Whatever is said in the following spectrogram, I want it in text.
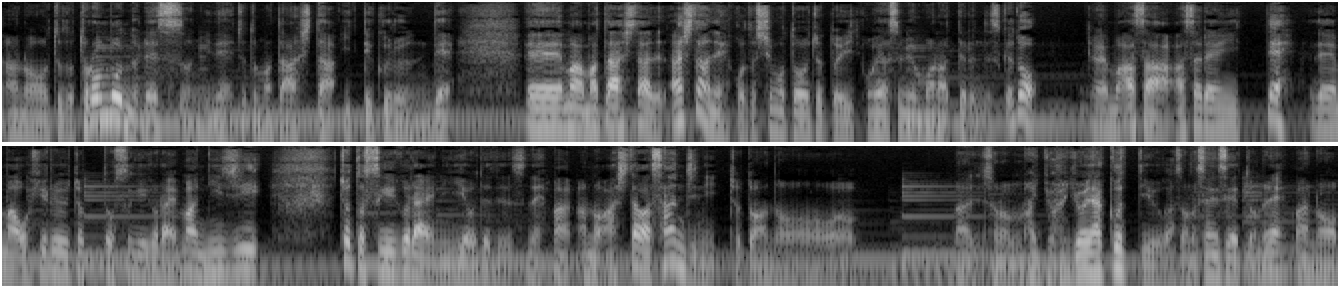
あのちょっとトロンボーンのレッスンにねちょっとまた明日行ってくるんで、えー、まあ、また明日で明日はねこ仕事をちょっとお休みをもらってるんですけど、えー、まあ、朝朝練行ってで、まあ、お昼ちょっと過ぎぐらい、まあ、2時ちょっと過ぎぐらいに家を出てですね、まあ、あの明日は3時にちょっとあのまあ、その、まあ、予約っていうか、その先生とのね、あの、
